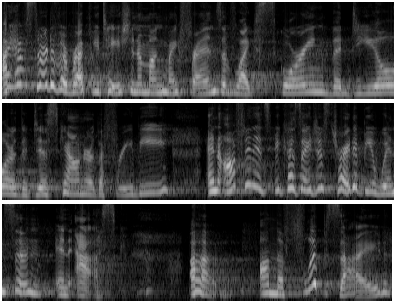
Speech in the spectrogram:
I have sort of a reputation among my friends of like scoring the deal or the discount or the freebie. And often it's because I just try to be winsome and ask. Um, on the flip side,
